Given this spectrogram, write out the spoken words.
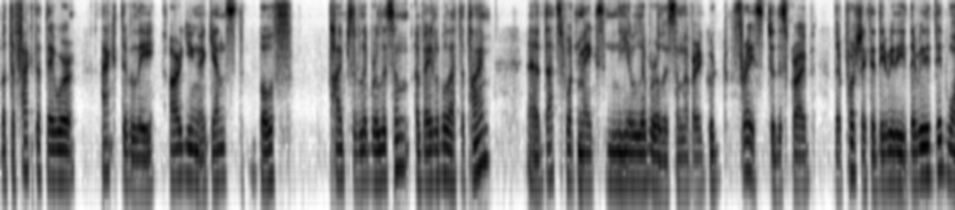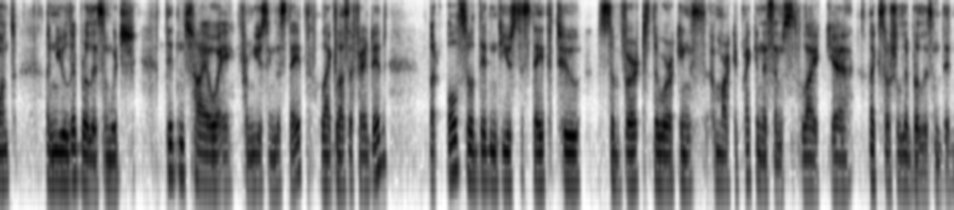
but the fact that they were actively arguing against both types of liberalism available at the time. Uh, that's what makes neoliberalism a very good phrase to describe their project. That they really, they really did want a new liberalism which didn't shy away from using the state like laissez-faire did, but also didn't use the state to subvert the workings of market mechanisms like uh, like social liberalism did.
